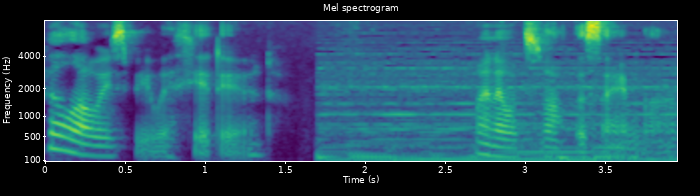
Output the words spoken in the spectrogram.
He'll always be with you, dude. I know it's not the same though.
